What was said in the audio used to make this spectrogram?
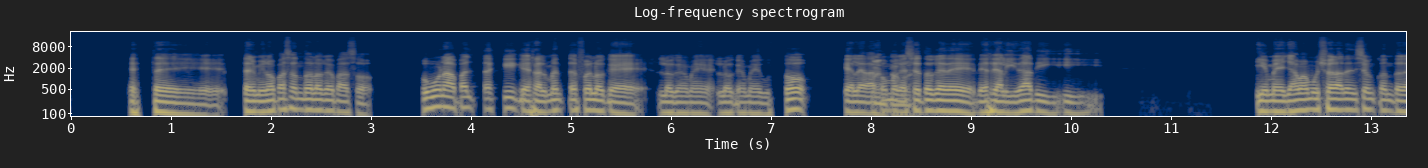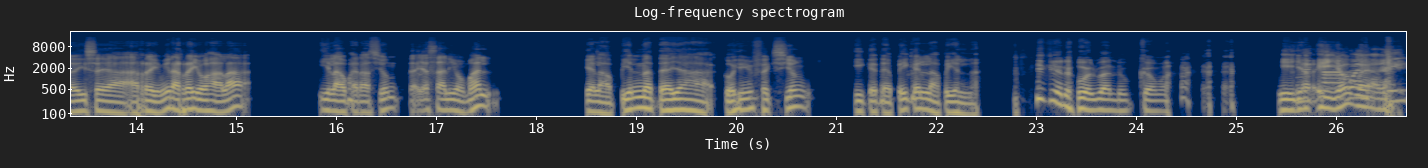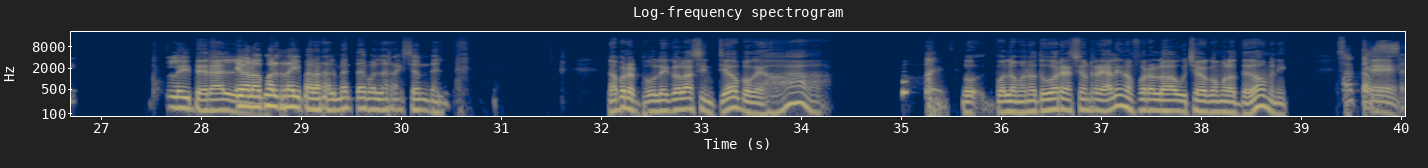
este, terminó pasando lo que pasó. Hubo una parte aquí que realmente fue lo que lo que me lo que me gustó, que le da como que ese toque de de realidad y y y me llama mucho la atención cuando le dice a a Rey: "Mira, Rey, ojalá y la operación te haya salido mal, que la pierna te haya cogido infección y que te pique en la pierna". Y que no vuelvan nunca más. Y yo y yo, pues, ti. digo, no Literal. por Rey, pero realmente por la reacción de él. No, pero el público lo sintió porque, ¡ah! Po por lo menos tuvo reacción real y no fueron los abucheos como los de Dominic. Eh,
